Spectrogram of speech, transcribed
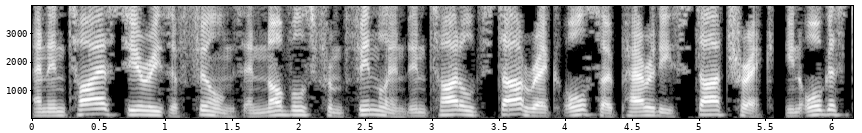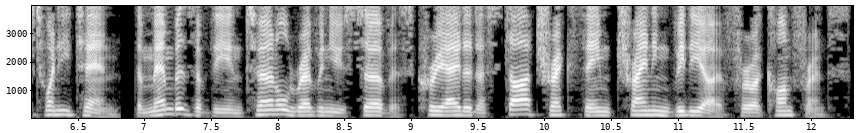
An entire series of films and novels from Finland entitled Star Trek also parodies Star Trek. In August 2010, the members of the Internal Revenue Service created a Star Trek themed training video for a conference.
